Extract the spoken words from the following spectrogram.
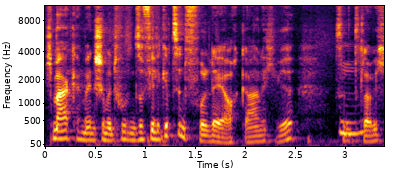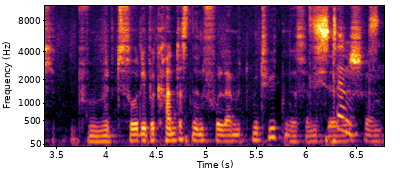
Ich mag Menschen mit Huten. So viele gibt es in Fulda ja auch gar nicht. Wir sind, mhm. glaube ich, mit so die bekanntesten in Fulda mit, mit Hüten. Das finde ich Stimmt. sehr, sehr schön.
